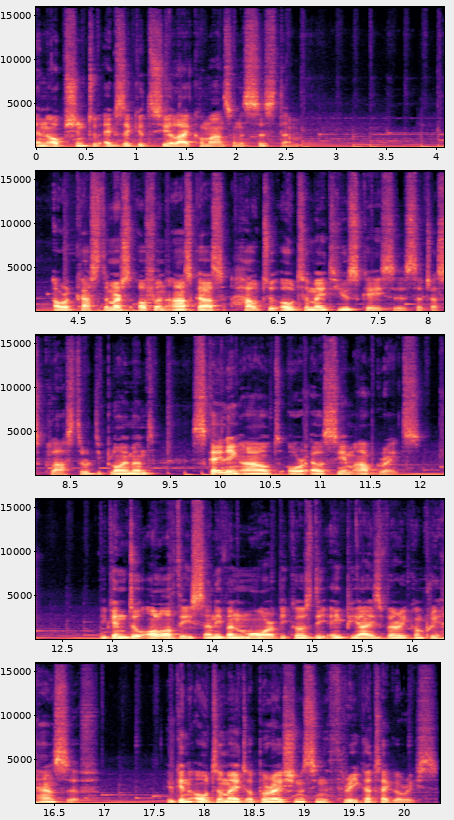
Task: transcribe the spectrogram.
an option to execute CLI commands on a system. Our customers often ask us how to automate use cases such as cluster deployment, scaling out, or LCM upgrades. You can do all of this and even more because the API is very comprehensive. You can automate operations in three categories.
